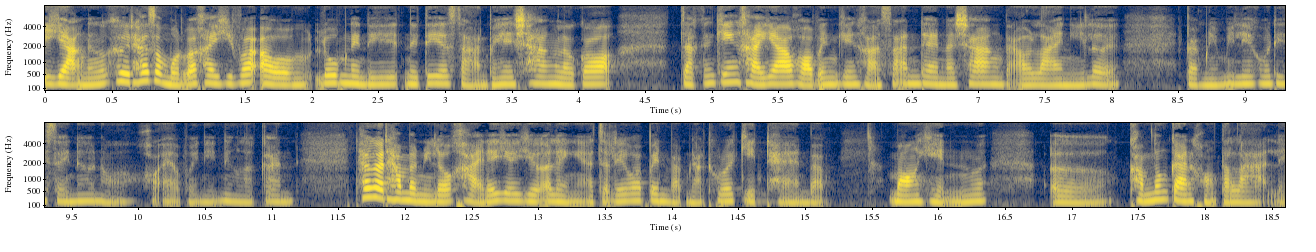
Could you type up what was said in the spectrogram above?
อีกอย่างหนึ่งก็คือถ้าสมมติว่าใครคิดว่าเอารูปในในติยสารไปให้ช่าง แล้วก็จากกางเกงขายาวขอเป็นกางเกงขาสั้นแทนนะช่าง แต่เอาลายนี้เลย แบบนี้ไม่เรียกว่าดีไซเนอร์เนาะขอแอบไว้นิดนึงแล้วกัน ถ้าเกิดทำแบบนี้แล้วขายได้เยอะ ๆ อะไรเงี้ยจะเรียกว่าเป็นแบบนักธุรกิจแทนแบบมองเห็นความต้องการของตลาดอะไร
